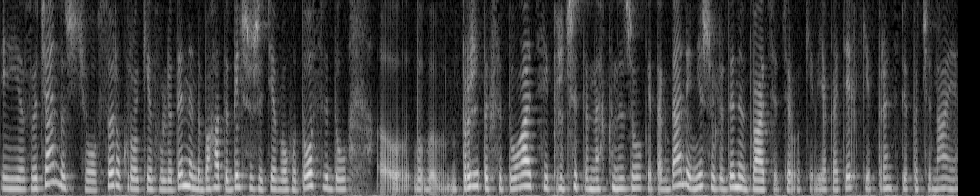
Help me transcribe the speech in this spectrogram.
І, звичайно, що в 40 років у людини набагато більше життєвого досвіду, е, прожитих ситуацій, прочитаних книжок і так далі, ніж у людини в 20 років, яка тільки, в принципі, починає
